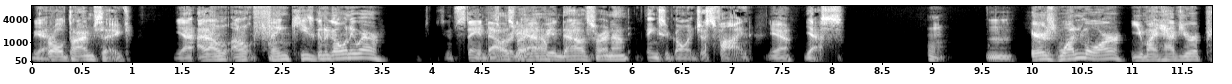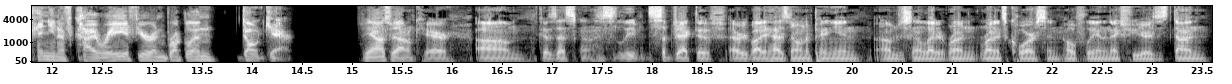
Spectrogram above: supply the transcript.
Yeah. For old time's sake. Yeah, I don't. I don't think he's going to go anywhere. He's going to stay in He's Dallas pretty right happy now. in Dallas right now. Things are going just fine. Yeah. Yes. Hmm. Here's one more. You might have your opinion of Kyrie if you're in Brooklyn. Don't care. To be honest with you, I don't care because that's going to leave subjective. Everybody has their own opinion. I'm just going to let it run run its course, and hopefully, in the next few years, it's done.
